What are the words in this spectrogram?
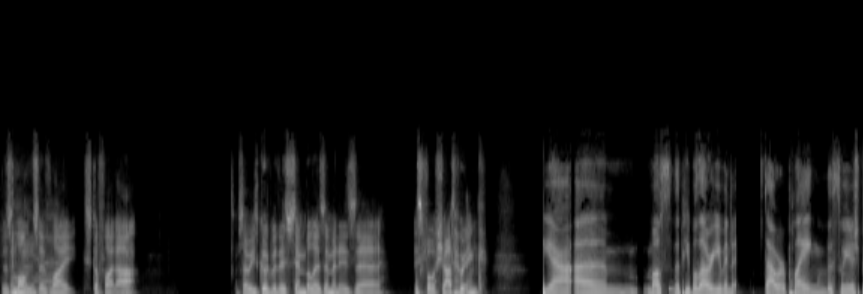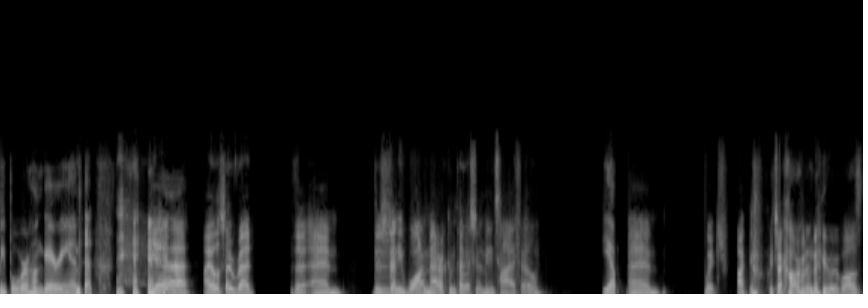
There's Mhm. lots of like stuff like that. So he's good with his symbolism and his uh, his foreshadowing. Yeah. Um. Most of the people that were even that were playing the Swedish people were Hungarian. yeah, I also read that um, there's only one American person in the entire film, yep. um, which I which I can't remember who it was.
